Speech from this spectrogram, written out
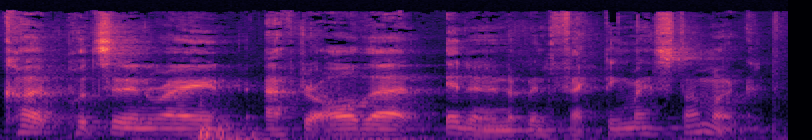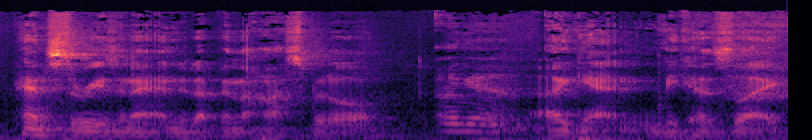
Cut puts it in right. After all that, it ended up infecting my stomach. Hence the reason I ended up in the hospital again. Again, because like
